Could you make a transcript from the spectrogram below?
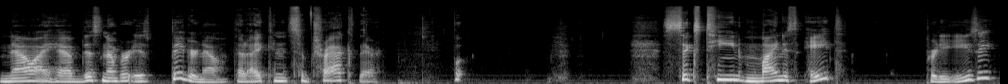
now I have this number is bigger now that I can subtract there. 16 minus 8, pretty easy,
